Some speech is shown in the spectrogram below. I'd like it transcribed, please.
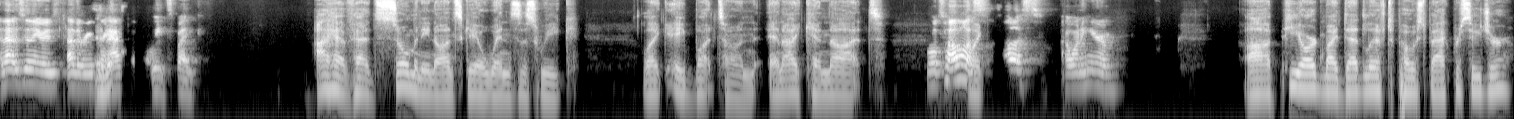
and that was the only other reason and I asked about weight spike. I have had so many non-scale wins this week, like a butt ton, and I cannot. Well, tell us. Like, tell us. I want to hear them. Uh, PR'd my deadlift post back procedure.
